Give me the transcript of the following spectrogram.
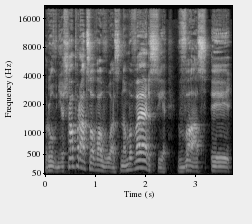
również opracował własną wersję WAZ y,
